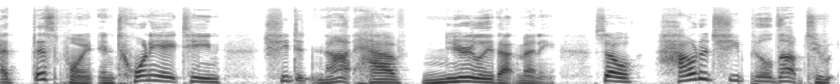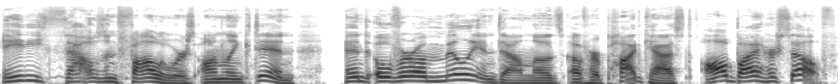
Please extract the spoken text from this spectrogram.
at this point in 2018, she did not have nearly that many. So, how did she build up to 80,000 followers on LinkedIn and over a million downloads of her podcast all by herself?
